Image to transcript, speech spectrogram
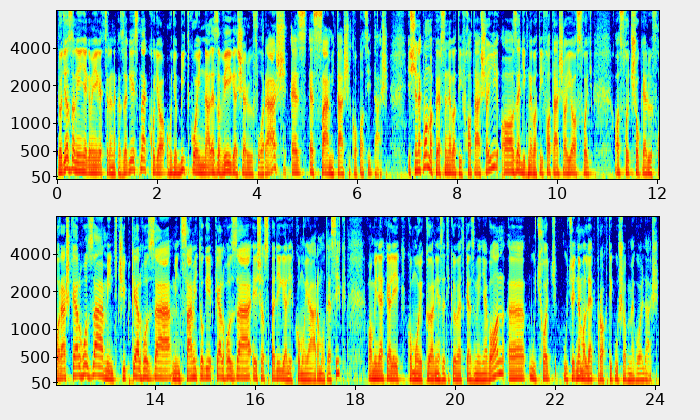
De hogy az a lényege még egyszer ennek az egésznek, hogy a, hogy a bitcoinnál ez a véges erőforrás, ez, ez számítási kapacitás. És ennek vannak persze negatív hatásai. Az egyik negatív hatásai az, hogy, az, hogy sok erőforrás kell hozzá, mint chip kell hozzá, mint számítógép kell hozzá, és az pedig elég komoly áramot eszik, aminek elég komoly környezeti következménye van. Úgy úgyhogy, úgyhogy nem a legpraktikusabb megoldás.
